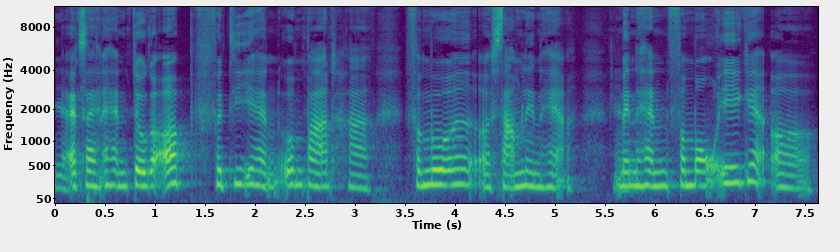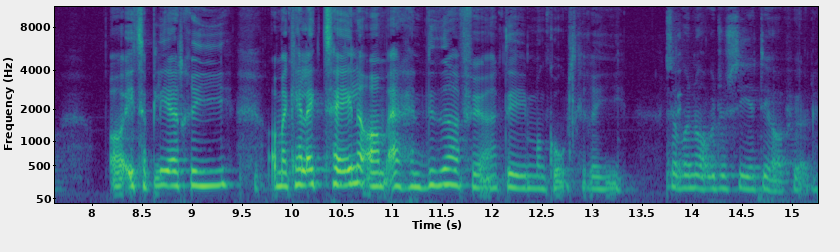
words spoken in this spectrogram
Ja. Altså han dukker op, fordi han åbenbart har formået at samle en her, ja. men han formår ikke at, at etablere et rige, og man kan heller ikke tale om, at han viderefører det mongolske rige. Så hvornår vil du sige, at det ophørte?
